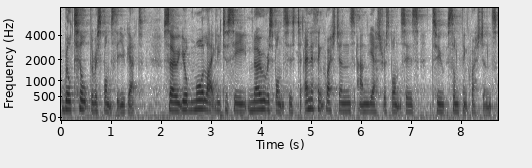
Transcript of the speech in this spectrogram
will tilt the response that you get. So you're more likely to see no responses to anything questions and yes responses to something questions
